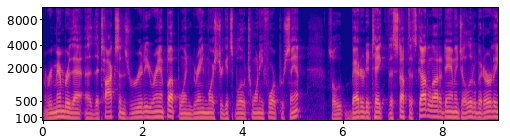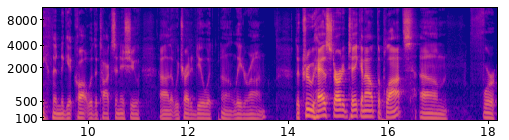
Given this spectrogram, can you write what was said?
Remember that uh, the toxins really ramp up when grain moisture gets below 24%. So, better to take the stuff that's got a lot of damage a little bit early than to get caught with the toxin issue uh, that we try to deal with uh, later on. The crew has started taking out the plots. Um, for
